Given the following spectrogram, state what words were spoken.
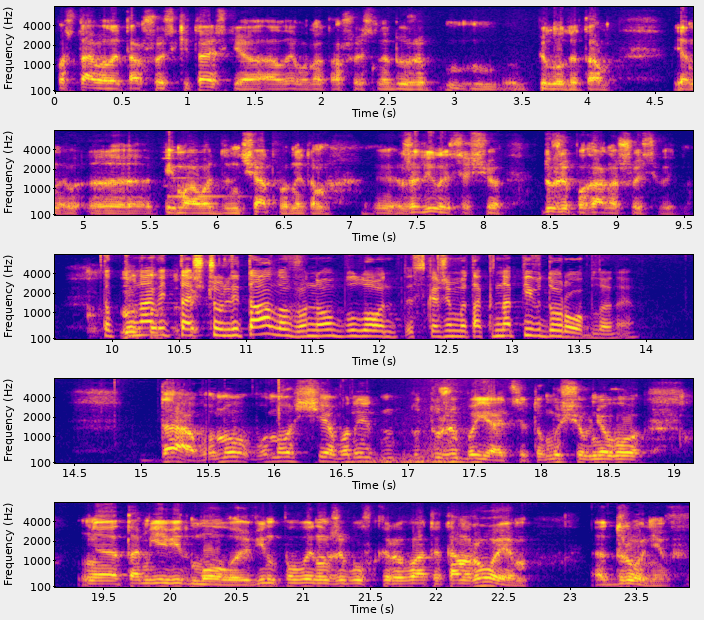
поставили там щось китайське, але воно там щось не дуже пілоти там. Я е, піймав один чат, вони там е, жалілися, що дуже погано щось видно. Тобто Ну, навіть тобто те, що літало, воно було, скажімо так, напівдороблене. Да, воно воно ще вони дуже бояться, тому що в нього е, там є відмови. Він повинен вже був керувати там роєм е, дронів.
